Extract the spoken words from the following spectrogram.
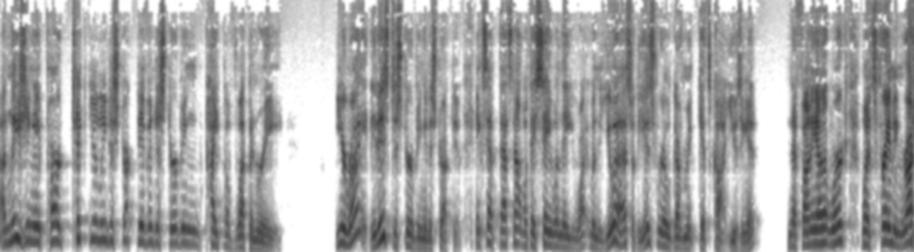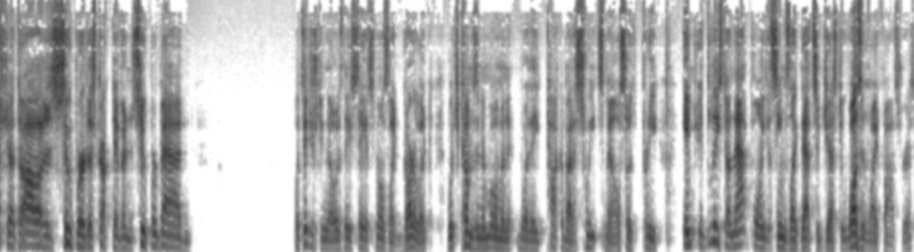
unleashing a particularly destructive and disturbing type of weaponry. You're right. It is disturbing and destructive. Except that's not what they say when they when the U.S. or the Israel government gets caught using it. Isn't that funny how that works? When it's framing Russia to oh, super destructive and super bad. What's interesting though is they say it smells like garlic, which comes in a moment where they talk about a sweet smell. So it's pretty, at least on that point, it seems like that suggests it wasn't white phosphorus.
